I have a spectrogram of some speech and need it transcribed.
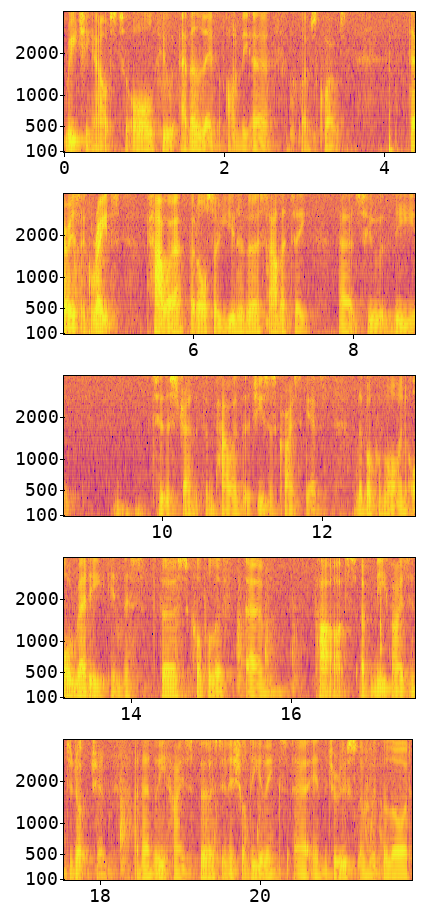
reaching out to all who ever live on the earth. There is a great power, but also universality uh, to the to the strength and power that Jesus Christ gives. And the Book of Mormon already in this first couple of um, parts of Nephi's introduction and then Lehi's first initial dealings uh, in Jerusalem with the Lord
